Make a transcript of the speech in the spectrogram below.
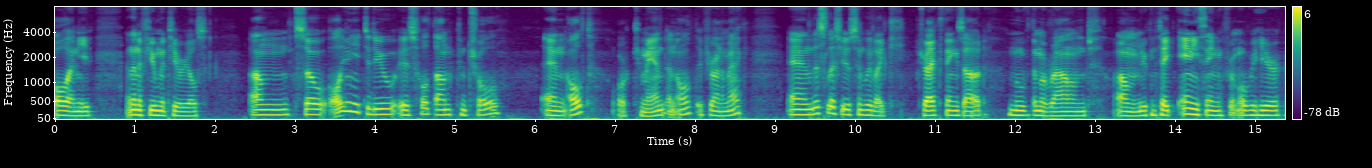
all I need. And then a few materials. Um, so all you need to do is hold down Control and Alt, or Command and Alt if you're on a Mac, and this lets you simply like drag things out, move them around. Um, you can take anything from over here,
